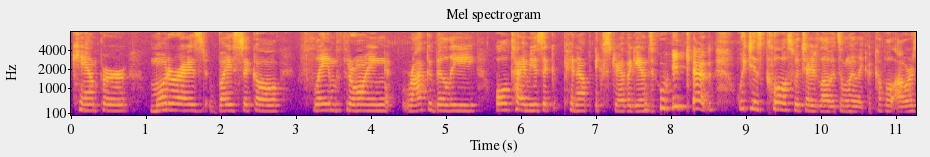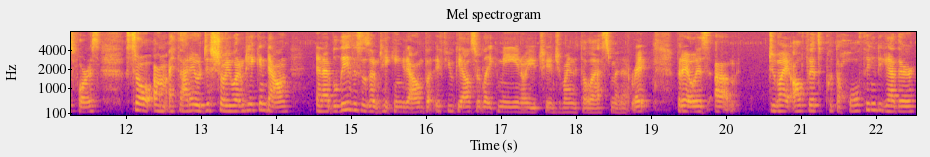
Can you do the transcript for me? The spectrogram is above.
camper, motorized bicycle, flame throwing, rockabilly, old time music pinup extravaganza weekend, which is close, which I love. It's only like a couple hours for us. So um, I thought I would just show you what I'm taking down. And I believe this is what I'm taking down, but if you gals are like me, you know, you change your mind at the last minute, right? But I always um, do my outfits, put the whole thing together,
